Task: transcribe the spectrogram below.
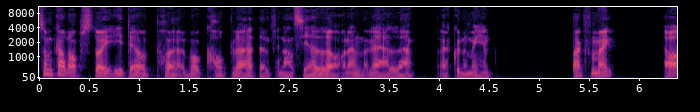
som, kan oppstå i det å prøve å koble den finansielle og den reelle økonomien. Takk for meg. Ja,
